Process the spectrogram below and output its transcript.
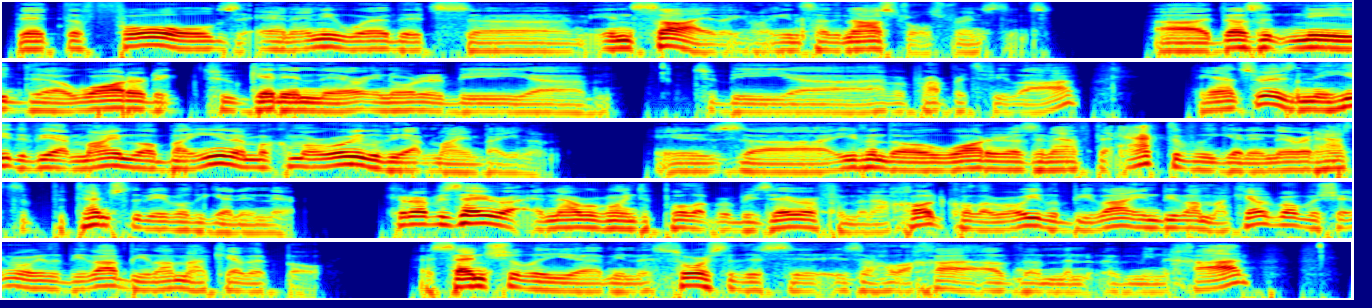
That the folds and anywhere that's uh, inside, like inside the nostrils, for instance, uh, doesn't need uh, water to, to get in there in order to be uh, to be uh, have a proper tevila. The answer is nihid viat mayim lo ba'inan makom aroy mayim ba'inan is uh, even though water doesn't have to actively get in there, it has to potentially be able to get in there. And now we're going to pull up Rabbi Zera from Kol Bila in. Essentially, uh, I mean, the source of this is a halacha of, of Mincha,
